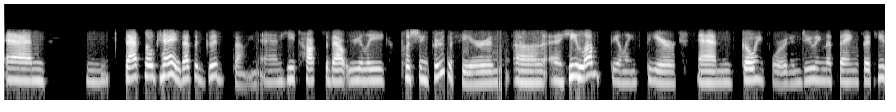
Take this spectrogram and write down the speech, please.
And that's okay. That's a good sign. And he talks about really pushing through the fear. And, uh, and he loves feeling fear and going for it and doing the things that he's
